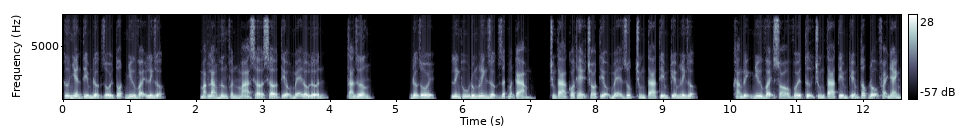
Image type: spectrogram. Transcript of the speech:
cư nhiên tìm được rồi tốt như vậy linh dược. Mạc lăng hưng phấn mà sờ sờ tiểu mễ đầu lớn, tán dương. Được rồi, linh thú đúng linh dược rất mẫn cảm, chúng ta có thể cho tiểu mễ giúp chúng ta tìm kiếm linh dược. Khẳng định như vậy so với tự chúng ta tìm kiếm tốc độ phải nhanh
